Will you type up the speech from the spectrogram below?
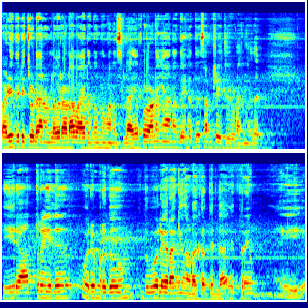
വഴി തിരിച്ചുവിടാനുള്ള ഒരു അടവായിരുന്നെന്ന് മനസ്സിലായി. അപ്പോഴാണ് ഞാൻ അദ്ദേഹത്തെ സംശയിച്ചു തുടങ്ങിയത്. ഈ രാത്രിയിൽ ഒരു മൃഗവും ഇതുപോലെ ഇറങ്ങി നടക്കത്തില്ല. ഇത്രയും ഈ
